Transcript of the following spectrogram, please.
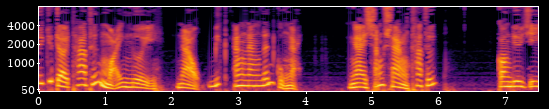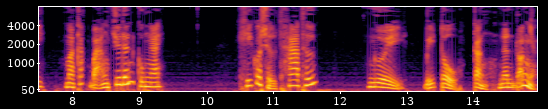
Đức Chúa Trời tha thứ mọi người nào biết ăn năn đến cùng Ngài. Ngài sẵn sàng tha thứ. Còn điều gì mà các bạn chưa đến cùng Ngài? Khi có sự tha thứ, người bị tù cần nên đón nhận.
